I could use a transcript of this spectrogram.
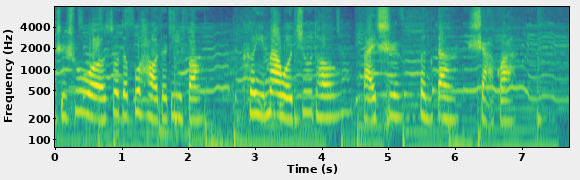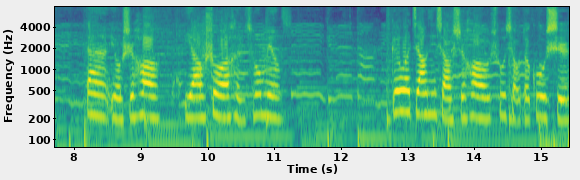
指出我做的不好的地方，可以骂我猪头。白痴、笨蛋、傻瓜，但有时候也要说我很聪明。给我讲你小时候出糗的故事，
